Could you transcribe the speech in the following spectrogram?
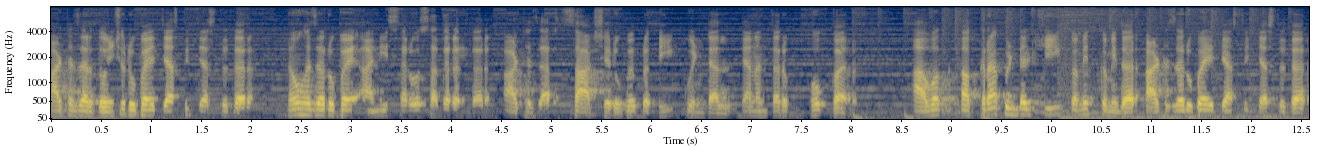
आठ हजार दोनशे रुपये जास्तीत जास्त दर नऊ हजार रुपये आणि सर्वसाधारण दर आठ हजार सहाशे रुपये प्रति क्विंटल. त्यानंतर भोकर. आवक अकरा क्विंटलची कमीत कमी दर आठ हजार रुपये जास्तीत जास्त दर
